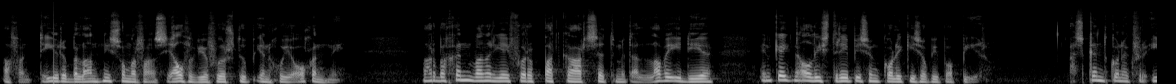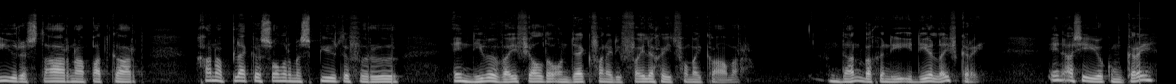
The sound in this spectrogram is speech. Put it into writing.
Avonture beland nie sommer van self op jou voorstoep een goeie oggend nie. Maar begin wanneer jy voor 'n padkaart sit met 'n lawwe idee en kyk na al die streepies en kolletjies op die papier. As kind kon ek vir ure staar na 'n padkaart, gaan na plekke sonder om 'n spier te verroer en nuwe weivelde ontdek vanuit die veiligheid van my kamer. En dan begin die idee lyf kry. En as jy jou kom kry,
